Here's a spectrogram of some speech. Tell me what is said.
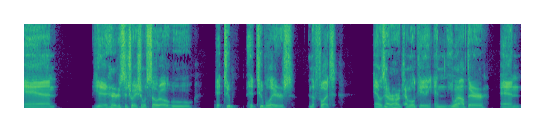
and he heard a situation with Soto who hit two hit two players in the foot and was having a hard time locating. And he went out there and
